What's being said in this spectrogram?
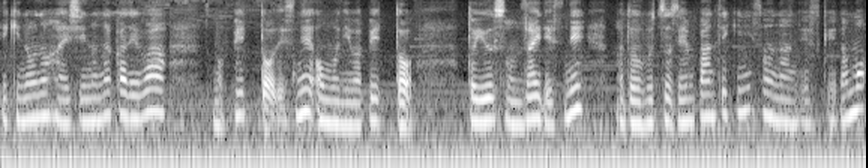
で昨日の配信の中ではそのペットですね主にはペットという存在ですね、まあ、動物全般的にそうなんですけれども、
